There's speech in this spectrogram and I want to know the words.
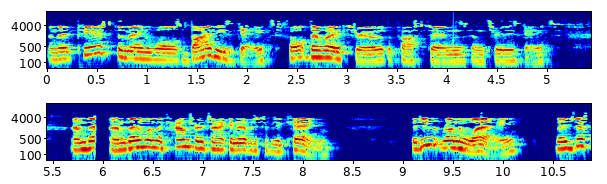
and they pierced the main walls by these gates, fought their way through the posterns and through these gates, and then, and then when the counterattack inevitably came, they didn't run away, they just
